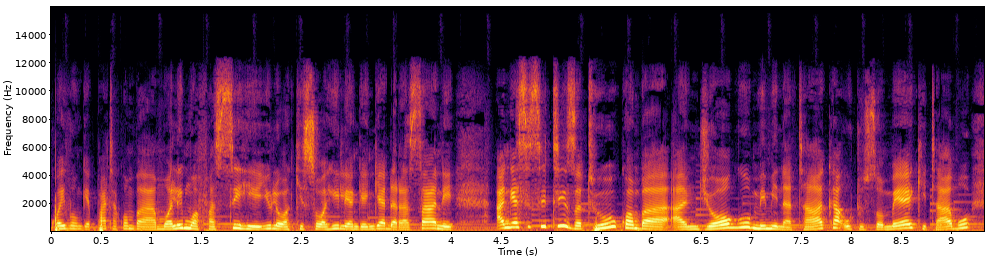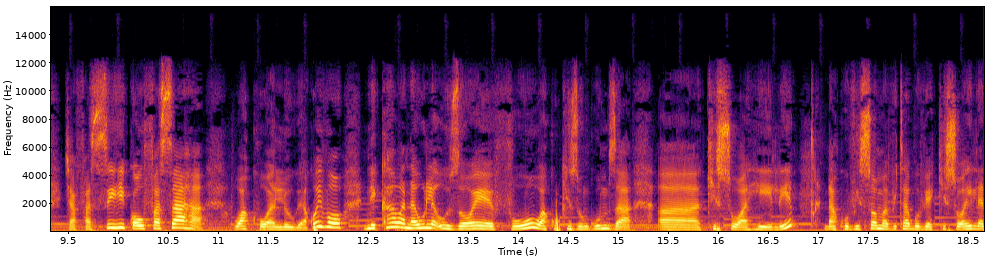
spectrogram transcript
Kwa hivyo ungepata kwamba mwalimu wa fasihi yule wa kiswahili angeingia darasani angesisitiza tu kwamba anjogu mimi nataka utusomee kitabu cha fasihi kwa ufasaha wako wa lugha. Kwa hivyo nikawa na ule uzoefu wa kukizungumza uh, kiswahili na kuvisoma vitabu vya kiswahili na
